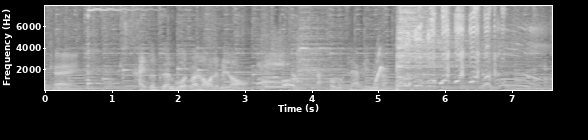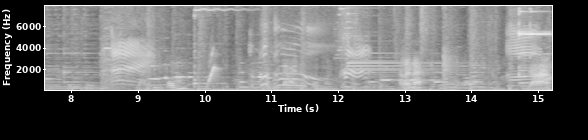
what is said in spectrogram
Okay. ให้เพื่อนๆโหวตว่าหล่อหรือไม่หล่อตัดผมแลบลิ้นไหมเหรอ ผมไม่ได้นะผมอะอะไรนะ ยัง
